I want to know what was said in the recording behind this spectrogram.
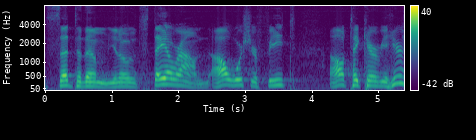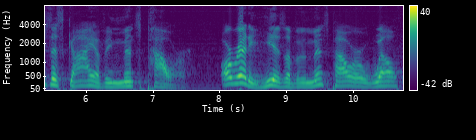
said to them, You know, stay around. I'll wash your feet. I'll take care of you. Here's this guy of immense power. Already, he is of immense power, wealth.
